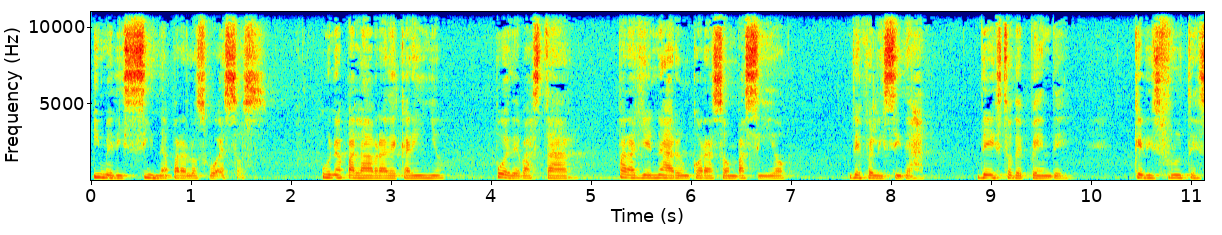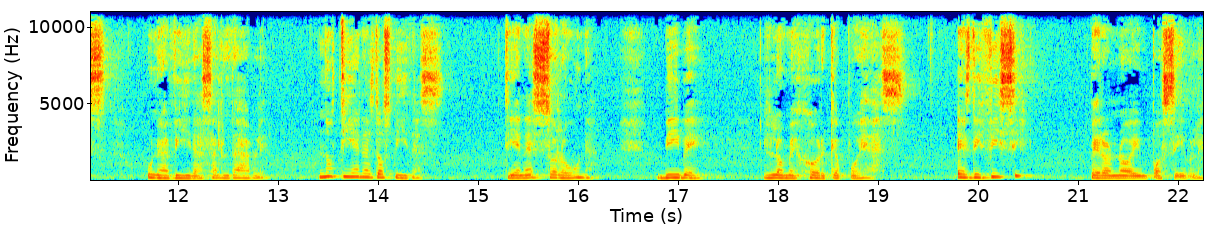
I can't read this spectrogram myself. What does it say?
y medicina para los huesos. Una palabra de cariño puede bastar para llenar un corazón vacío de felicidad. De esto depende que disfrutes una vida saludable. No tienes dos vidas, tienes solo una. Vive lo mejor que puedas. Es difícil, pero no imposible.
